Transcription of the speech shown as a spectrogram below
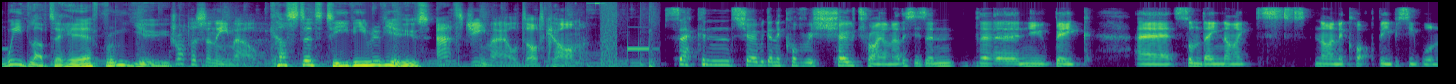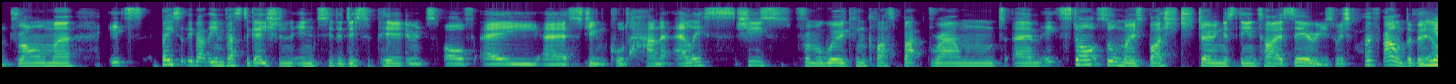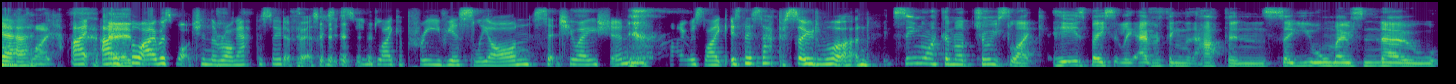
We'd love to hear from you. Drop us an email CustardTVReviews at gmail.com. second show we're going to cover is Show Trial. Now, this is a, the new big uh, Sunday night, nine o'clock BBC One drama. It's basically about the investigation into the disappearance of a uh, student called Hannah Ellis. She's from a working class background. Um, it starts almost by showing us the entire series, which I found a bit Yeah, off. Like, I, I um, thought I was watching the wrong episode at first because it seemed like a previously on situation. I was like, is this episode one? it seemed like an odd choice. Like here's basically everything that happens, so you almost know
